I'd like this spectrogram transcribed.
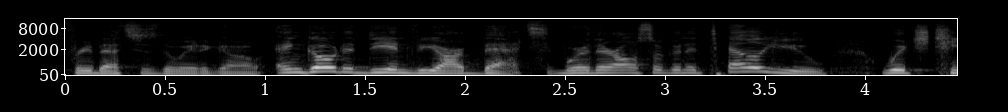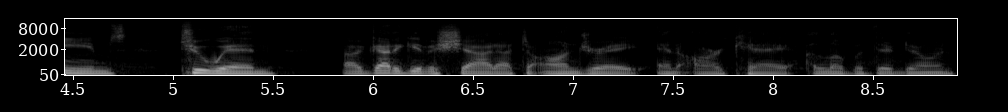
Free bets is the way to go. And go to DNVR Bets, where they're also going to tell you which teams to win. Uh, Got to give a shout out to Andre and RK. I love what they're doing.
